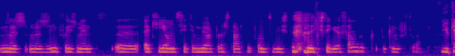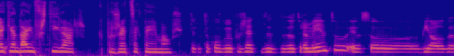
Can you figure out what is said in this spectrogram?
mas, mas infelizmente uh, aqui é um sítio melhor para estar do ponto de vista da investigação do que, do que em Portugal. E o que é que anda a investigar? Que projetos é que tem em mãos? Estou com o meu projeto de, de doutoramento. Eu sou bióloga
